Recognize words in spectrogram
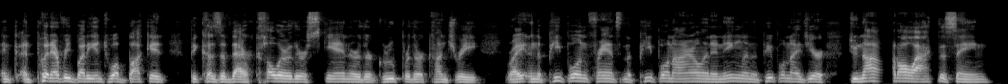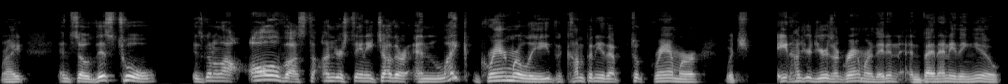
and, and put everybody into a bucket because of their color, their skin, or their group or their country, right? And the people in France and the people in Ireland and England and the people in Nigeria do not all act the same, right? And so this tool is going to allow all of us to understand each other. And like Grammarly, the company that took grammar, which 800 years of grammar, they didn't invent anything new,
